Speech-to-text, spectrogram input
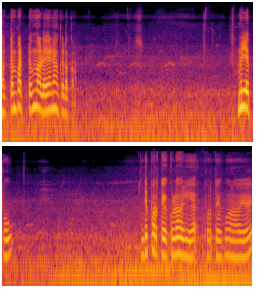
മൊത്തം പട്ടും ഒക്കെ കിടക്കണം. മുല്ലപ്പൂ. ഇത് പുറത്തേക്കുള്ള വഴിയ. പുറത്തേക്ക് വഴി.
